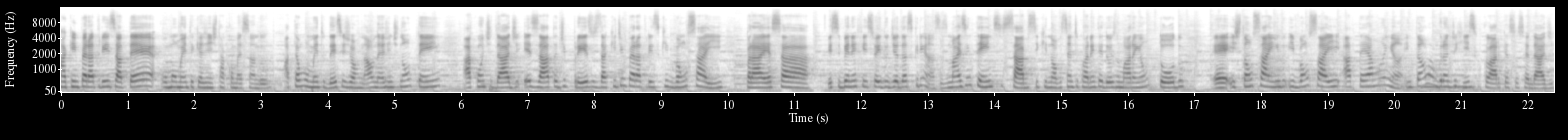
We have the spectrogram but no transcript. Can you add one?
Aqui em Imperatriz, até o momento em que a gente está começando, até o momento desse jornal, né, a gente não tem a quantidade exata de presos daqui de Imperatriz que vão sair para esse benefício aí do Dia das Crianças. Mas entende-se, sabe-se que 942 no Maranhão todo é, estão saindo e vão sair até amanhã. Então é um grande risco, claro, que a sociedade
